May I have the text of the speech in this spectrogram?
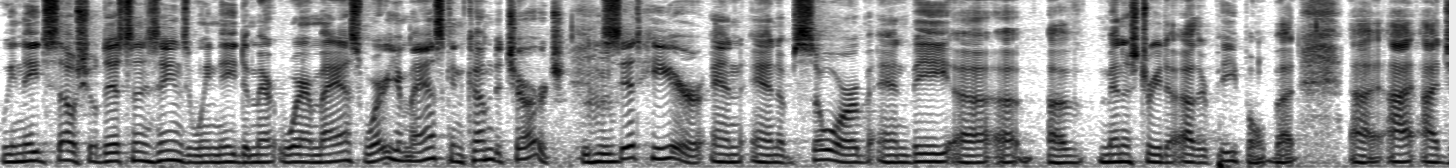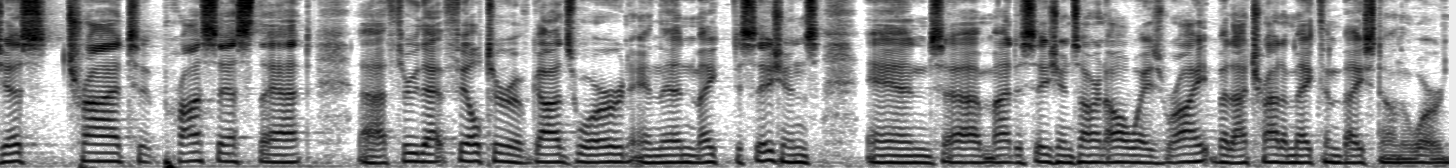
We need social distancing. We need to wear masks. Wear your mask and come to church. Mm-hmm. Sit here and, and absorb and be a, a, a ministry to other people. But uh, I, I just try to process that uh, through that filter of God's Word and then make decisions. And uh, my decisions aren't always right, but I try to make them based on the Word.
